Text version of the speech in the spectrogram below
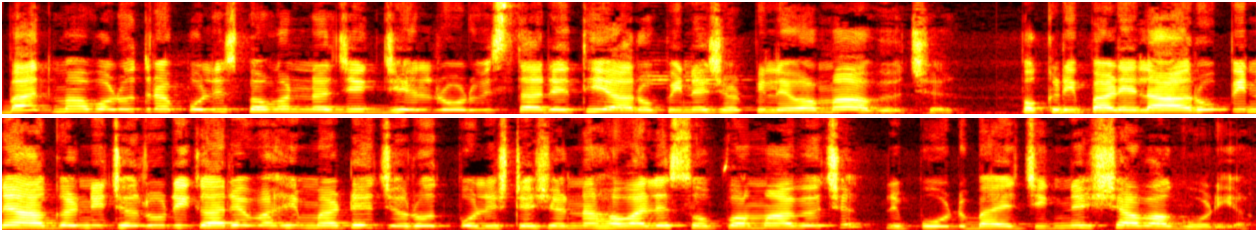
બાદમાં વડોદરા પોલીસ ભવન નજીક જેલ રોડ વિસ્તારેથી આરોપીને ઝડપી લેવામાં આવ્યો છે. પકડી પાડેલા આરોપીને આગળની જરૂરી કાર્યવાહી માટે જરોદ પોલીસ સ્ટેશનના હવાલે સોંપવામાં આવ્યો છે. Report by Jignesh Shah Waghodia.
